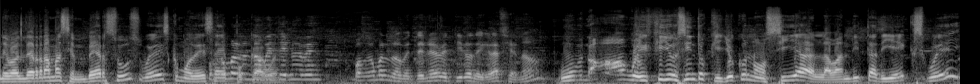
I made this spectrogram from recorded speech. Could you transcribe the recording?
de Valderramas en Versus, güey, es como de esa época, güey. 99. Pongámosle 99 tiro de gracia, ¿no? Uh, no, güey, es que yo siento que yo conocía la bandita DX, güey,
